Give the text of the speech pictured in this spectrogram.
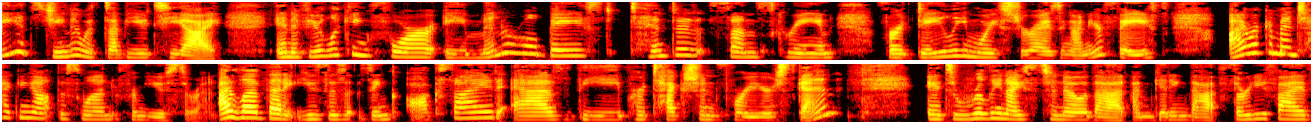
Hey, it's Gina with WTI. And if you're looking for a mineral-based tinted sunscreen for daily moisturizing on your face, I recommend checking out this one from Eucerin. I love that it uses zinc oxide as the protection for your skin. It's really nice to know that I'm getting that 35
